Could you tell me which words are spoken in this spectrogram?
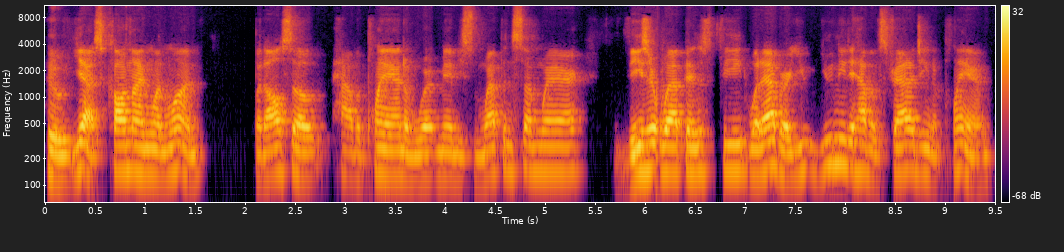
who, yes, call 911, but also have a plan of where maybe some weapons somewhere, these are weapons, feed, whatever. You you need to have a strategy and a plan.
